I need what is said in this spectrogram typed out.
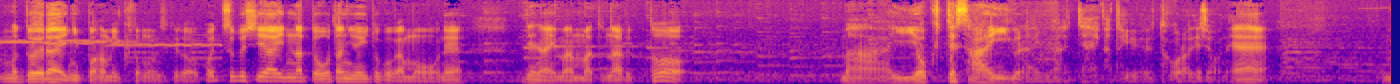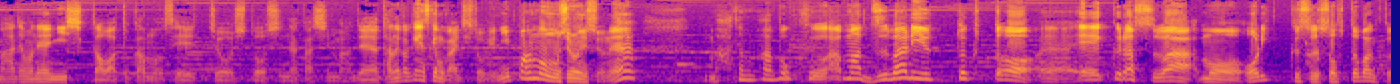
もうどえらい日本ハム行くと思うんですけどこれ潰し合いになって大谷のいいとこがもうね出ないまんまとなるとまあよくて3位ぐらいになるんじゃないかというところでしょうね。まあでもね西川とかも成長しとし中島。で田中健介も帰ってきたわけ日本ハムも面白いんですよね。まあでもまあ僕はまあズバリ言っとくと、えー、A クラスはもうオリックスソフトバンク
